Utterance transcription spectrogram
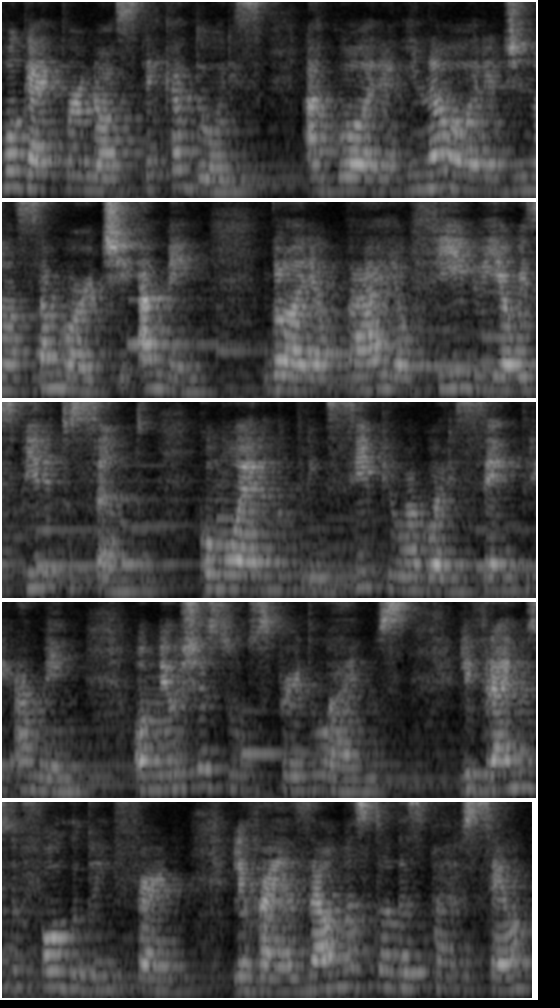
rogai por nós, pecadores, agora e na hora de nossa morte. Amém. Glória ao Pai, ao Filho e ao Espírito Santo como era no princípio, agora e sempre. Amém. Ó meu Jesus, perdoai-nos. Livrai-nos do fogo do inferno, levai as almas todas para o céu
